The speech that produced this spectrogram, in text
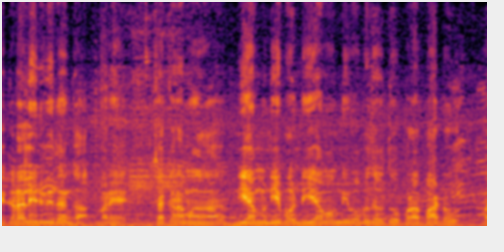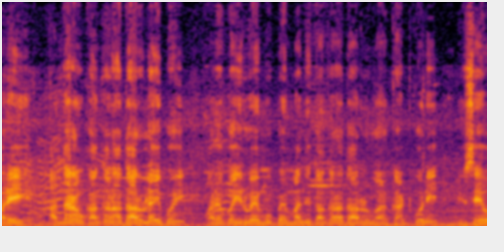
ఎక్కడా లేని విధంగా మరి సక్రమంగా నియమ నిబ నియమం నిబంధనతో పాటు మరి అందరం కంకణదారులు అయిపోయి మరి ఒక ఇరవై ముప్పై మంది కంకణదారులు కట్టుకొని ఈ సేవ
